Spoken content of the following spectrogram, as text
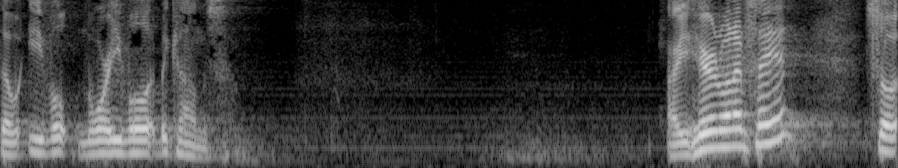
the evil, more evil it becomes. Are you hearing what I'm saying? So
